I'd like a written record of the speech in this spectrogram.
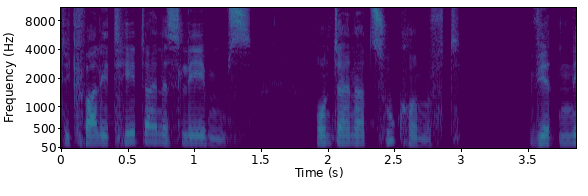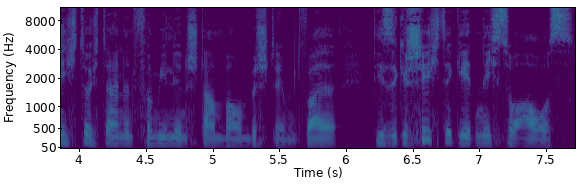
Die Qualität deines Lebens und deiner Zukunft wird nicht durch deinen Familienstammbaum bestimmt, weil diese Geschichte geht nicht so aus.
